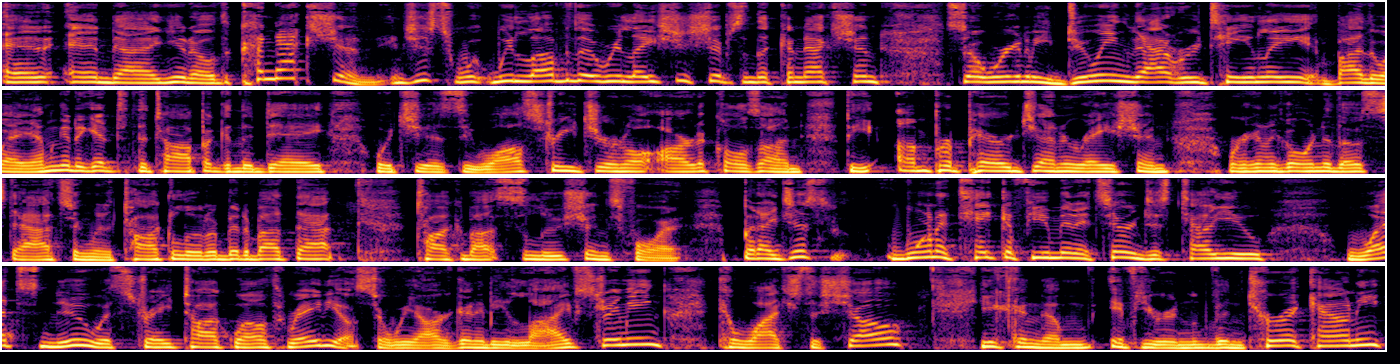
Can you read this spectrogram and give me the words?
and and uh, you know the connection. And just we love the relationships and the connection. So we're going to be doing that routinely. By the way i'm going to get to the topic of the day which is the wall street journal articles on the unprepared generation. We're going to go into those stats. I'm going to talk a little bit about that talk about solutions for it. But i just want to take a few minutes here and just tell you what's new with straight talk wealth radio. So we are going to be live streaming. You can watch the show. You can um, if you're in ventura county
